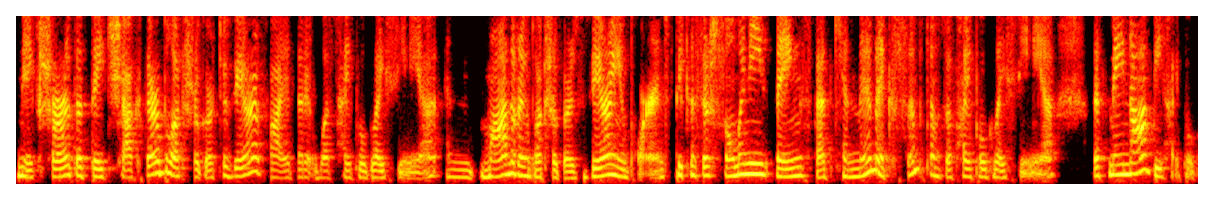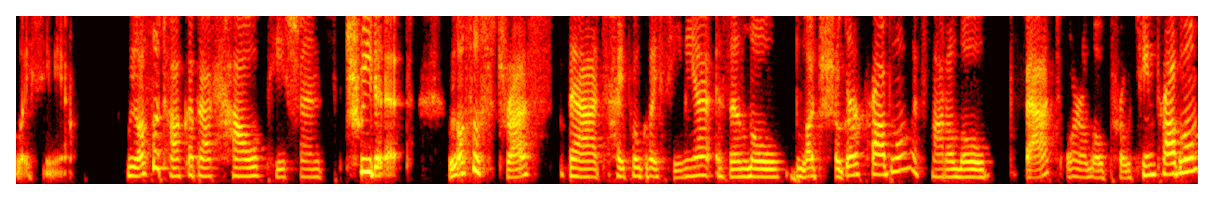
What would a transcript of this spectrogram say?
Make sure that they check their blood sugar to verify that it was hypoglycemia. And monitoring blood sugar is very important because there's so many things that can mimic symptoms of hypoglycemia that may not be hypoglycemia. We also talk about how patients treated it. We also stress that hypoglycemia is a low blood sugar problem. It's not a low fat or a low protein problem.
